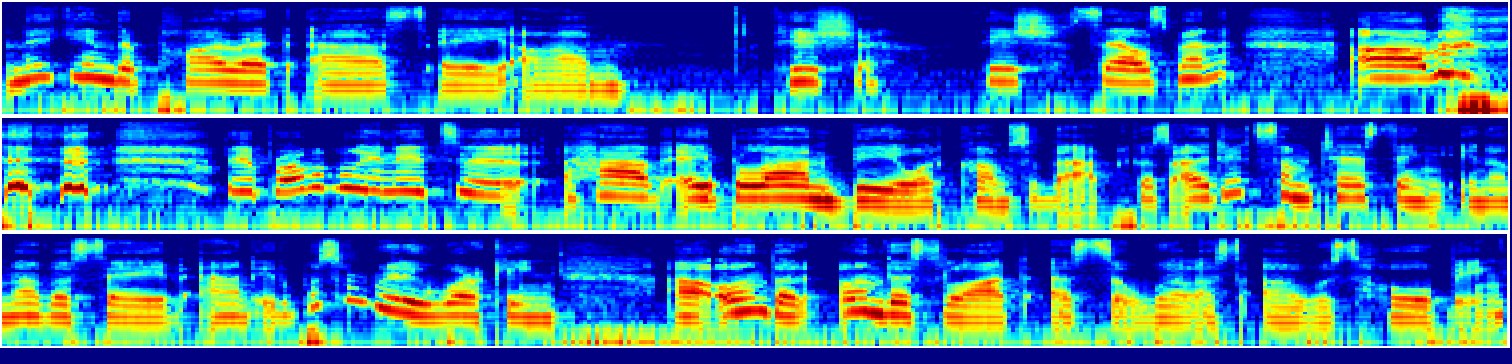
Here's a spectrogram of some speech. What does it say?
making the pirate as a um, fish fish salesman, um, we probably need to have a plan B what comes to that because I did some testing in another save and it wasn't really working uh, on the on the slot as well as I was hoping.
